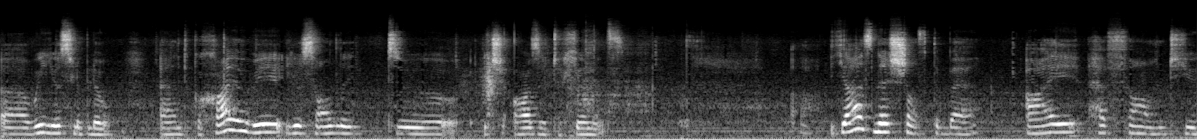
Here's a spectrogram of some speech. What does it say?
Uh, we use leblou, And Kohaya we use only to each other, to humans. я знайшов тебе I have found you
